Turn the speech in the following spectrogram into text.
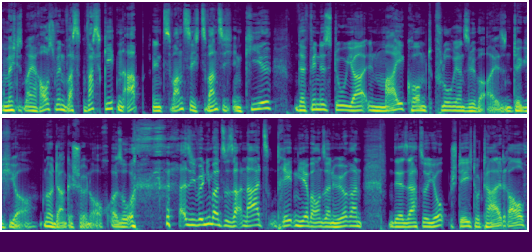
möchtest mal herausfinden, was, was geht denn ab in 2020 in Kiel? Da findest du ja, im Mai kommt Florian Silbereisen. Denke ich, ja, na danke schön auch. Also, also ich will niemand zu nahe treten hier bei unseren Hörern, der sagt so, jo, stehe ich total drauf.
